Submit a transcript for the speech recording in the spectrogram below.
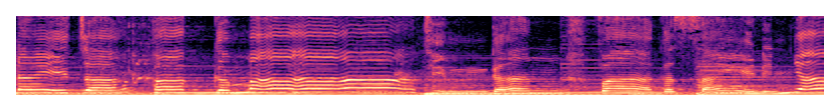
ได้จากพักก็มาทิมกันฟ้าก็ใสดินยา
